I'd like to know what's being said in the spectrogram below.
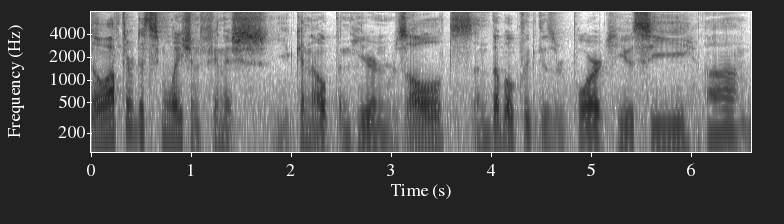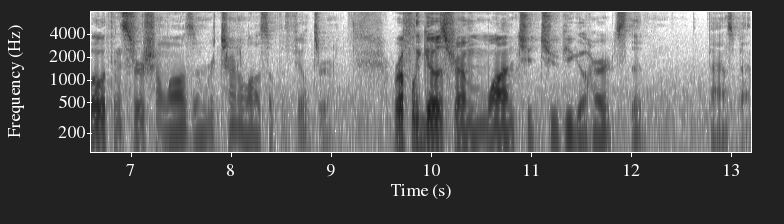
So after the simulation finish, you can open here in results and double click this report. You see uh, both insertion loss and return loss of the filter. Roughly goes from 1 to 2 gigahertz the passband.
